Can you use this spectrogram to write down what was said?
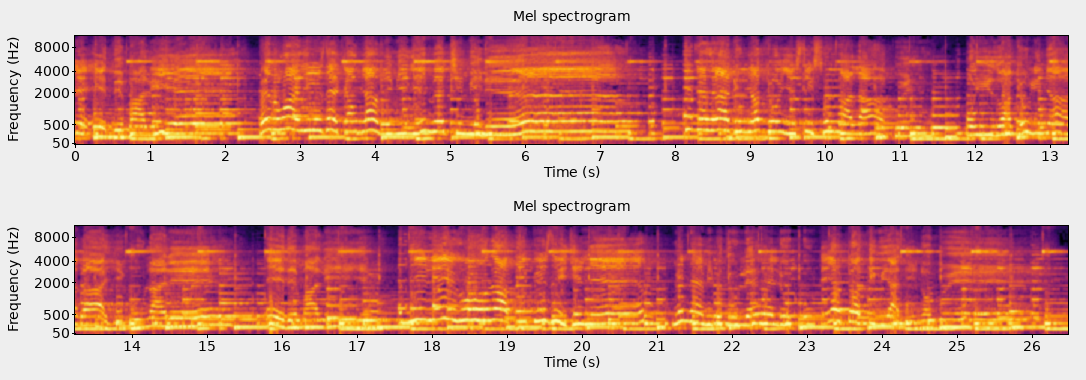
တဲ့ဧည့်သည်ပါလီရဲ့ဘယ်ဘဝကြီးဆက်ကြောင်ပြမြင်မြင်ချင်းမဲ့ချင်မိတယ်တကယ်စကားသူများပြောရင်စိတ်ဆုံးမလားကွယ်ဟိုကြီးစွာပြုံးလီများကရင်ကူလာတယ်ဧည့်သည်ပါလီရဲ့အမီလေးကိုတော့ပြပြစီခြင်းနဲ့မင်းနဲ့မိဘသူလဲလို့ကိုတယောက်တော့သိရသည်နော်ကွယ်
